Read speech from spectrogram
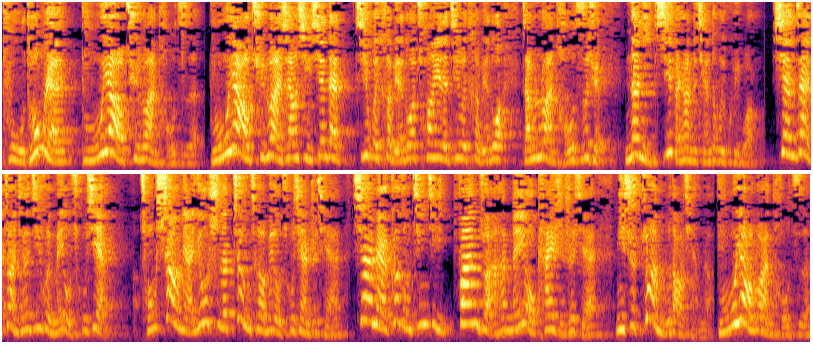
普通人不要去乱投资，不要去乱相信。现在机会特别多，创业的机会特别多，咱们乱投资去，那你基本上的钱都会亏光。现在赚钱的机会没有出现。从上面优势的政策没有出现之前，下面各种经济翻转还没有开始之前，你是赚不到钱的。不要乱投资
